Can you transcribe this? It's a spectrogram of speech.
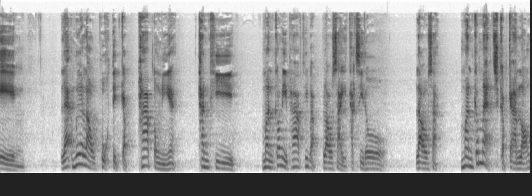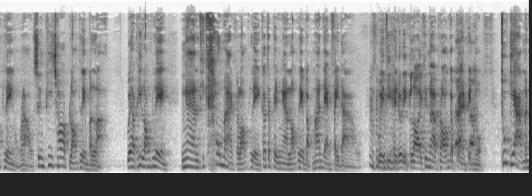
เอง และเมื่อเราผูกติดกับภาพตรงนี้ ทันทีมันก็มีภาพที่แบบเราใส่ทักซิโด เราใส่มันก็แมทช์กับการร้องเพลงของเรา ซึ่งพี่ชอบร้องเพลงบัลลาด เวลาพี่ร้องเพลง งานที่เข้ามากับร้องเพลงก็จะเป็นงานร้องเพลงแบบม่านแดงไฟดาว เวทีไฮโดรลิกลอยขึ้นมาพร้อมกับแกรนเปียโนทุกอย่างมัน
